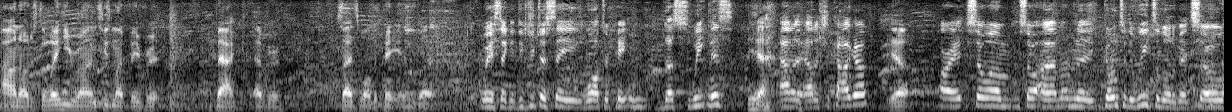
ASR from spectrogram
I don't know, just the way he runs. He's my favorite back ever, besides Walter Payton. But Wait a second. Did you just say Walter Payton, the sweetness, yeah, out of out of Chicago? yeah. All right. So um, so um, I'm gonna go into the weeds a little bit. So,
